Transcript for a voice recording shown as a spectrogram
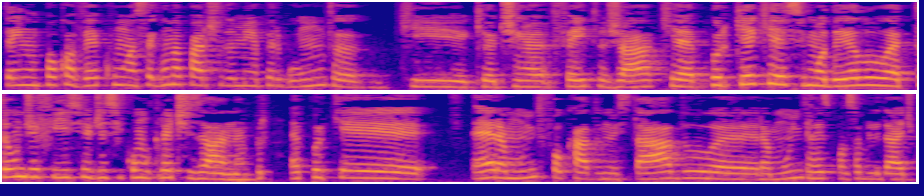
Tem um pouco a ver com a segunda parte da minha pergunta que, que eu tinha feito já, que é por que, que esse modelo é tão difícil de se concretizar, né? É porque era muito focado no Estado, era muita responsabilidade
